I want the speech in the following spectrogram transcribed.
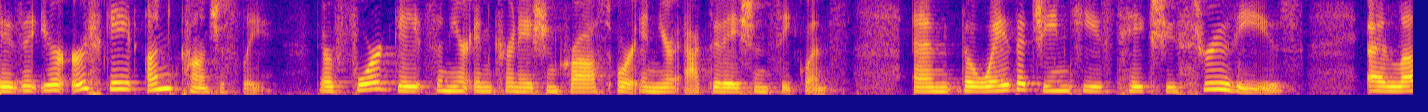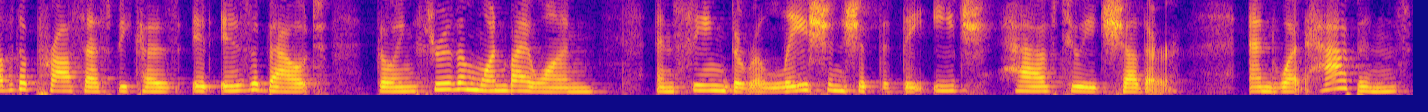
Is it your earth gate unconsciously? There are four gates in your incarnation cross or in your activation sequence. And the way that Gene Keys takes you through these, I love the process because it is about going through them one by one and seeing the relationship that they each have to each other. And what happens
